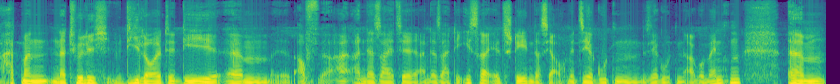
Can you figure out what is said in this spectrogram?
hat man natürlich die Leute, die ähm, auf, an, der Seite, an der Seite Israels stehen, das ja auch mit sehr guten, sehr guten Argumenten. Ähm,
